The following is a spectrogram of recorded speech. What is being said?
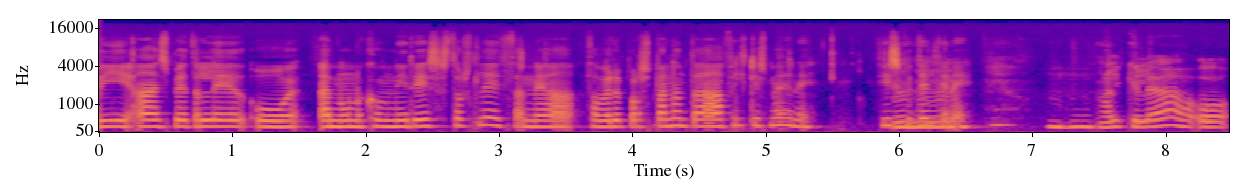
í aðeins betra lið og er núna komin í risastórt lið þannig að það verður bara spennandi að fylgjast með henni, þýsku Mhm. dildinni. algjörlega og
